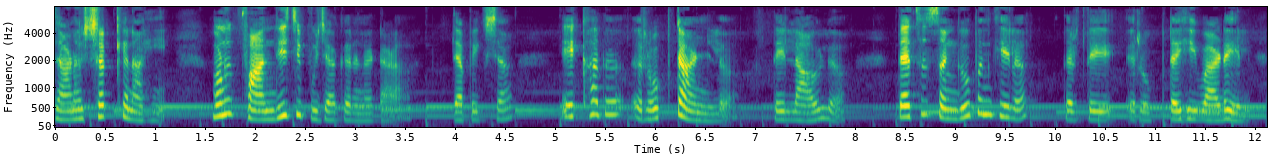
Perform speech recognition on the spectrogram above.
जाणं शक्य नाही म्हणून फांदीची पूजा करणं टाळा. त्यापेक्षा एखादं रोपटं आणलं ते लावलं त्याचं संगोपन केलं तर ते रोपटंही वाढेल.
